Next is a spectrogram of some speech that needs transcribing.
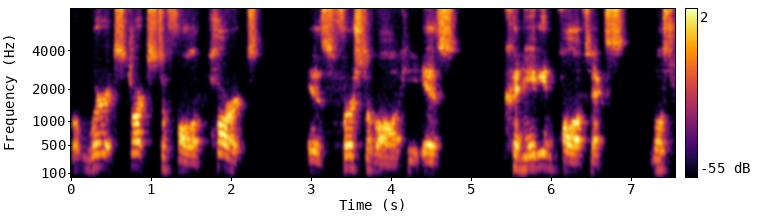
But where it starts to fall apart is, first of all, he is Canadian politics' most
